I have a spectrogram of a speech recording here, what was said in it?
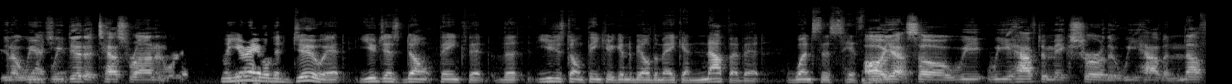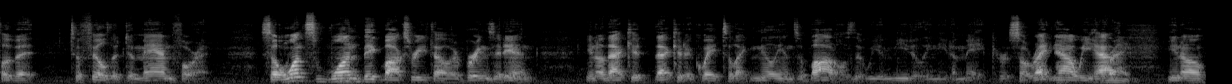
you know, we, gotcha. we did a test run and we're so you're able to do it. You just don't think that the you just don't think you're going to be able to make enough of it once this hits. oh market. yeah, so we we have to make sure that we have enough of it to fill the demand for it. So once one big box retailer brings it in, you know that could that could equate to like millions of bottles that we immediately need to make. So right now we have, right. you know,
